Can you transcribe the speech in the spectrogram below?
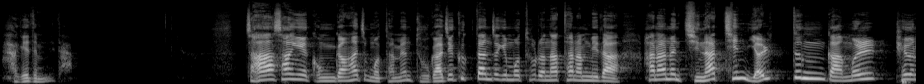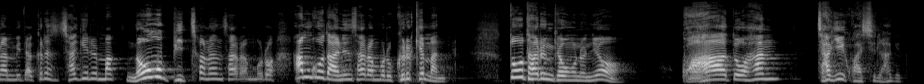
하게 됩니다. 자상이 건강하지 못하면 두 가지 극단적인 모습으로 나타납니다. 하나는 지나친 열등감을 표현합니다. 그래서 자기를 막 너무 비천한 사람으로 아무것도 아닌 사람으로 그렇게 만들어. 또 다른 경우는요, 과도한 자기 과시를 하게 됩니다.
